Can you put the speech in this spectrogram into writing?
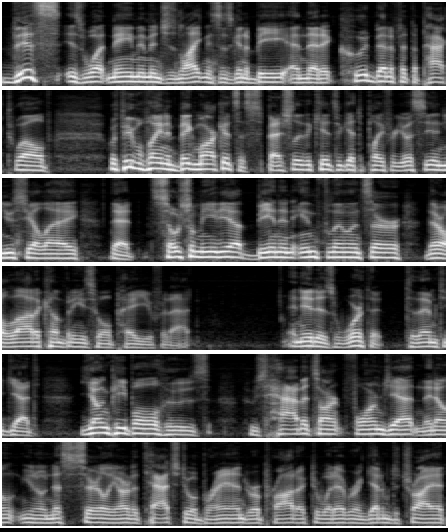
this is what name, image, and likeness is going to be, and that it could benefit the Pac-12 with people playing in big markets, especially the kids who get to play for USC and UCLA, that social media, being an influencer, there are a lot of companies who will pay you for that. And it is worth it to them to get young people whose whose habits aren't formed yet and they don't, you know, necessarily aren't attached to a brand or a product or whatever and get them to try it.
